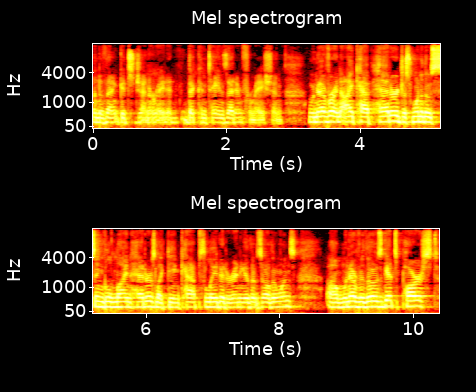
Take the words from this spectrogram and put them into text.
an event gets generated that contains that information. Whenever an ICAP header, just one of those single line headers like the encapsulated or any of those other ones, um, whenever those gets parsed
